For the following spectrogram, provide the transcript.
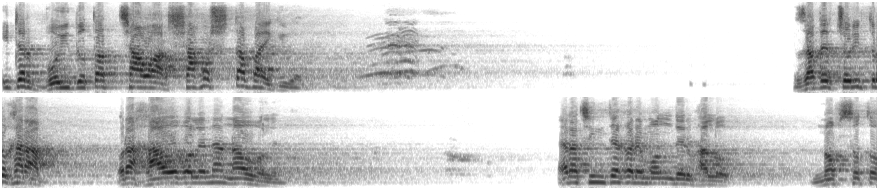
এটার বৈধতা চাওয়ার সাহসটা পায় কীভাবে? যাদের চরিত্র খারাপ, ওরা হাও বলে না, নাও বলে না। এরা চিন্তা করে মন্দের ভালো, নফস তো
